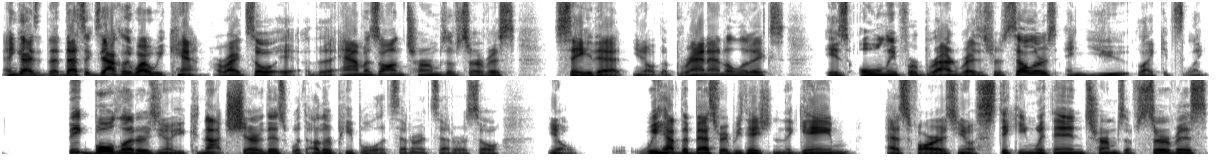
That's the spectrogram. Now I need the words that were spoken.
And guys, that, that's exactly why we can. All right. So it, the Amazon terms of service say that you know the brand analytics is only for brand registered sellers, and you like it's like big bold letters. You know, you cannot share this with other people, et cetera, et cetera. So you know, we have the best reputation in the game as far as you know sticking within terms of service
